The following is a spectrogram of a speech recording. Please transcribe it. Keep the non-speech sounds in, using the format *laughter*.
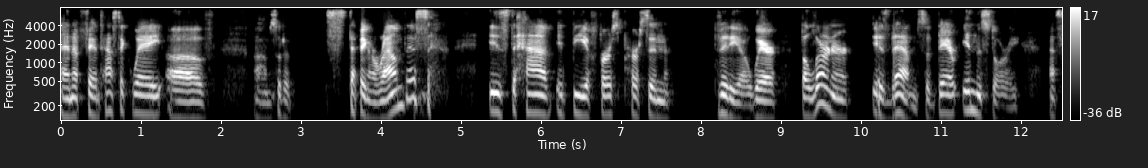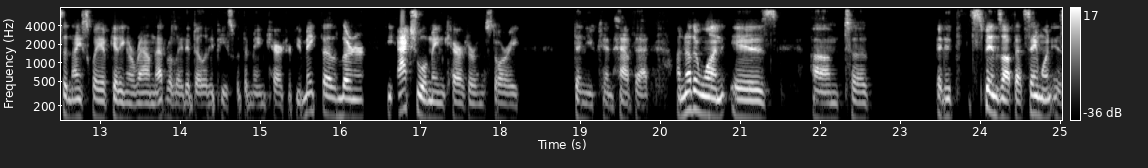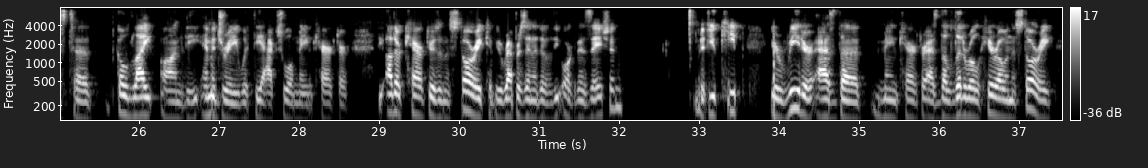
And a fantastic way of um, sort of stepping around this *laughs* is to have it be a first person video where the learner is them. So they're in the story. That's a nice way of getting around that relatability piece with the main character. If you make the learner the actual main character in the story, then you can have that. Another one is um, to and it spins off that same one is to go light on the imagery with the actual main character. The other characters in the story can be representative of the organization. But if you keep your reader as the main character, as the literal hero in the story,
